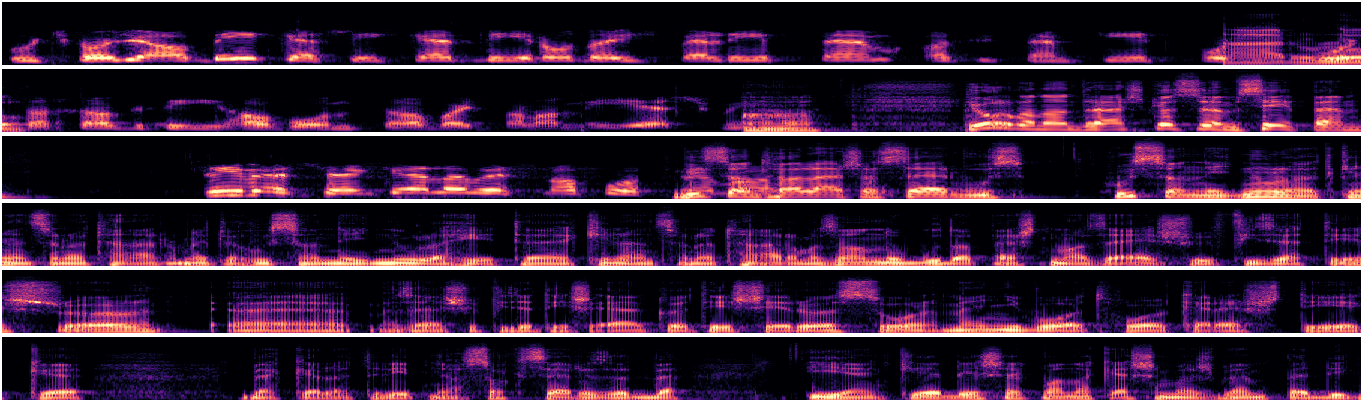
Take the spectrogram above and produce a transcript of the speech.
Úgyhogy a békesség kedvéért oda is beléptem, azt hiszem két forint volt a tagdíj havonta, vagy valami ilyesmi. Aha. Jól van, András, köszönöm szépen! Szívesen, kellemes napot! Viszont hallás a szervusz! 24 06 illetve 24 az Annó Budapest ma az első fizetésről, eh, az első fizetés elköltéséről szól, mennyi volt, hol keresték, be kellett lépni a szakszervezetbe. Ilyen kérdések vannak, SMS-ben pedig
